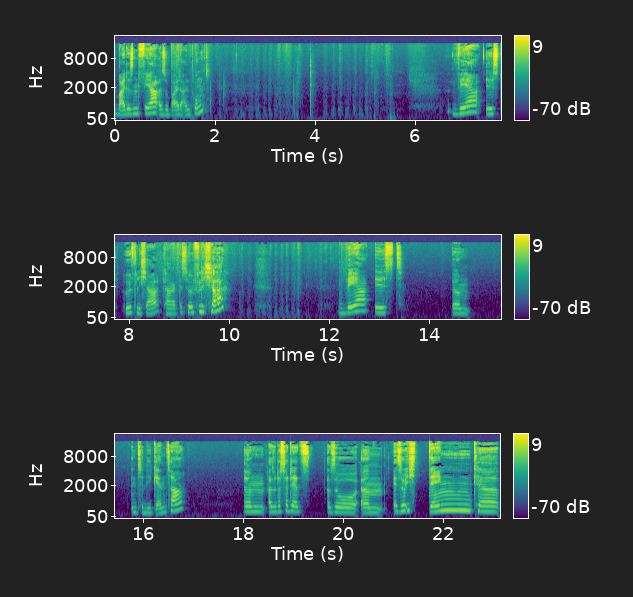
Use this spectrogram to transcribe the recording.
beide sind fair, also beide ein Punkt. Wer ist höflicher? Karak ist höflicher. Wer ist ähm, intelligenter? Ähm, also das hat jetzt, also, ähm, also ich denke,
